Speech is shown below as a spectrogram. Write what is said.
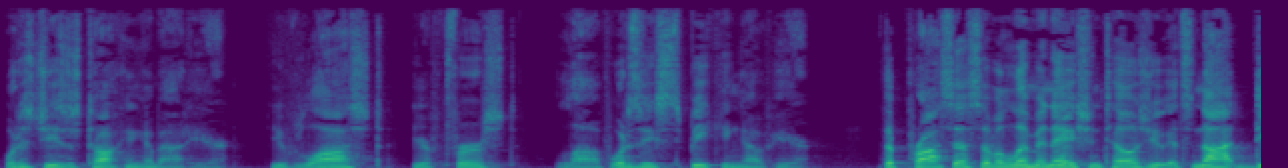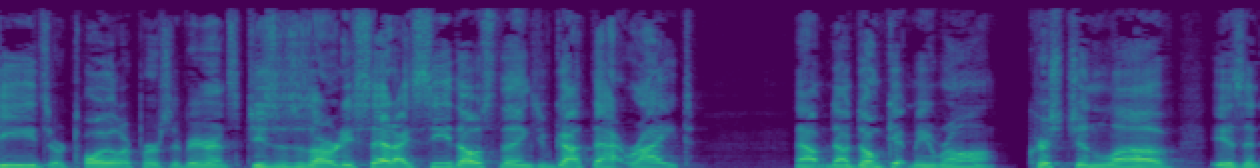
What is Jesus talking about here? You've lost your first love. What is he speaking of here? The process of elimination tells you it's not deeds or toil or perseverance. Jesus has already said, I see those things. You've got that right. Now, now don't get me wrong. Christian love is an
